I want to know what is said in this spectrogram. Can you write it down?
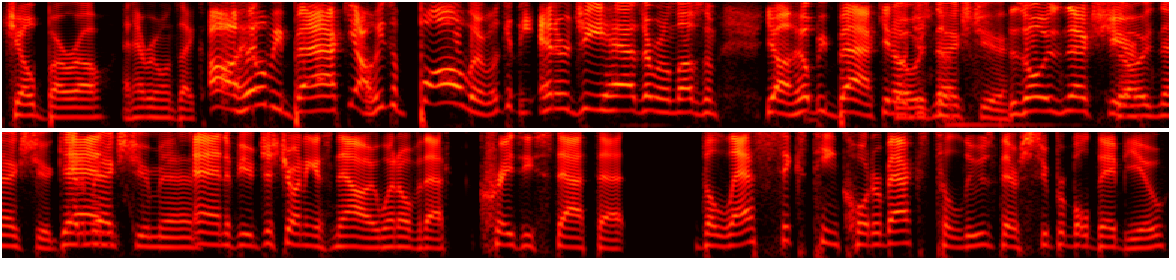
Joe Burrow and everyone's like, "Oh, he'll be back. Yo, he's a baller. Look at the energy he has. Everyone loves him. Yo, he'll be back. You know, There's always next year. There's always next year. It's always next year. Get And- him next year, man. And if you're just joining us now, I went over that crazy stat that the last 16 quarterbacks to lose their Super Bowl debut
